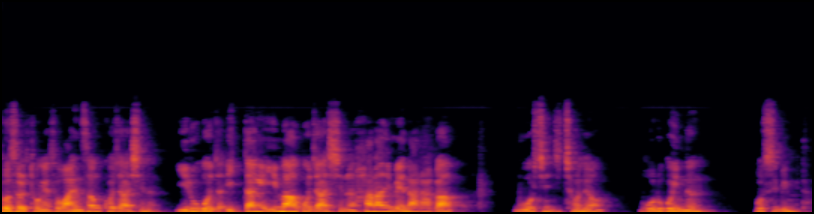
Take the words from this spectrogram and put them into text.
그것을 통해서 완성코자 하시는 이루고자 이 땅에 임하고자 하시는 하나님의 나라가 무엇인지 전혀 모르고 있는 모습입니다.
